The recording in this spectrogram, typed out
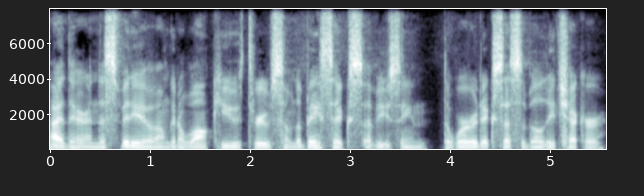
Hi there, in this video I'm going to walk you through some of the basics of using the Word Accessibility Checker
